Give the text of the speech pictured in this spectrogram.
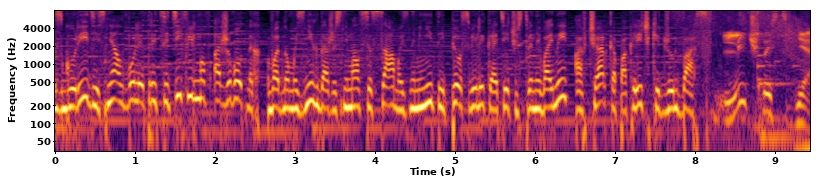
Сгуриди снял более 30 фильмов о животных. В одном из них даже снимался самый знаменитый пес Великой Отечественной войны – овчарка по кличке Джуль Барс. Личность дня.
